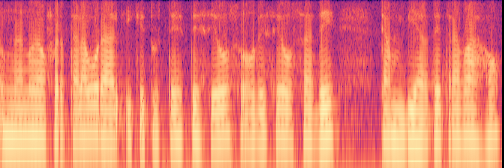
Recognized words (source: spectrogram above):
una nueva oferta laboral y que tú estés deseoso o deseosa de cambiar de trabajo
